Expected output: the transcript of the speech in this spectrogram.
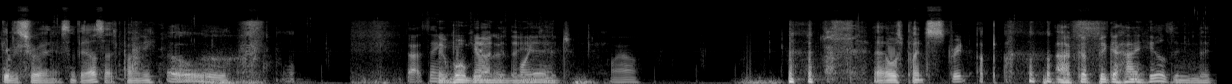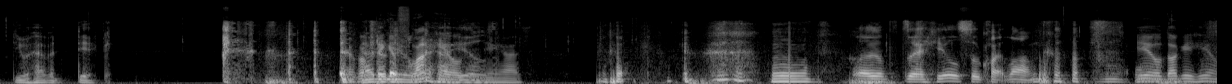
Give us sure something else that's pony. Oh. That thing It you won't be under the pointy? edge. Wow. It always points straight up. I've got bigger high heels than that you have a dick. I've I got don't bigger flat heels heels. than he has. Uh, well, the heel's still quite long. Heel, doggy, heel.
